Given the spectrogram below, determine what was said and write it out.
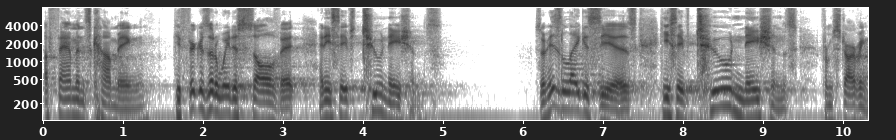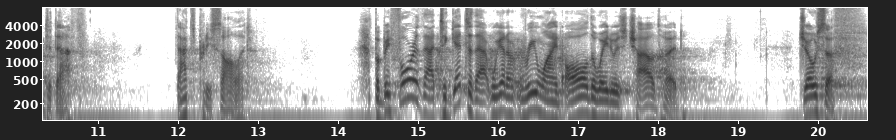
a famine's coming, he figures out a way to solve it, and he saves two nations. So his legacy is he saved two nations from starving to death. That's pretty solid. But before that, to get to that, we got to rewind all the way to his childhood. Joseph,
